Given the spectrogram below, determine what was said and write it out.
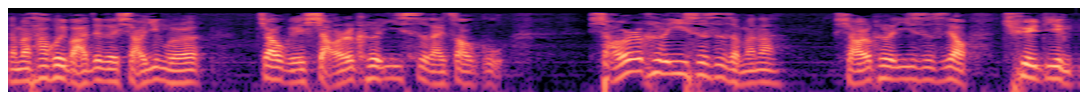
那么他会把这个小婴儿交给小儿科医师来照顾。小儿科的意思是什么呢？小儿科的意思是要确定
